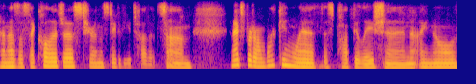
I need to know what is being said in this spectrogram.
And as a psychologist here in the state of Utah, that's um, an expert on working with this population, I know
